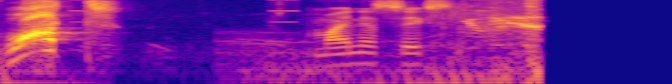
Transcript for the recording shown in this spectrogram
What? Minus 6.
